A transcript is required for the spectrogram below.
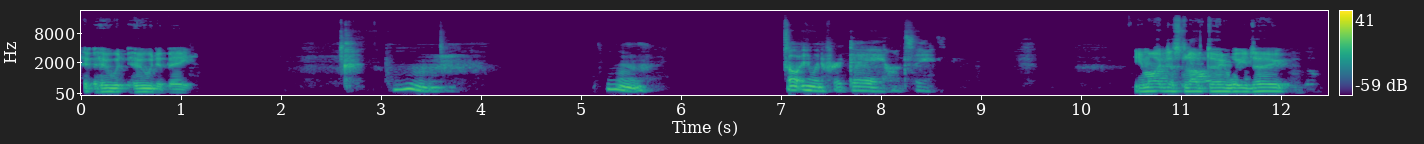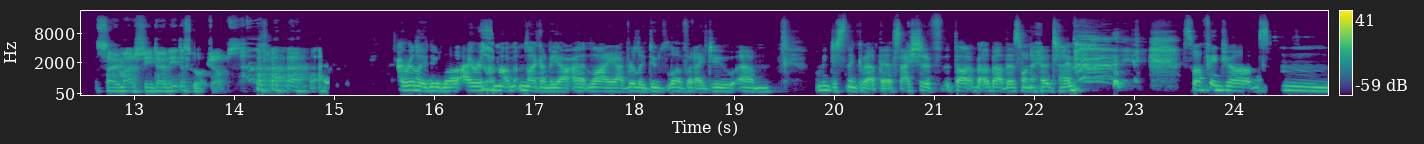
who, who would who would it be? Hmm. Hmm. Oh, anyone for a day? Let's see. You might just love doing what you do so much you don't need to swap jobs. I really do love. I really. I'm not going to be a uh, lie. I really do love what I do. Um, let me just think about this. I should have thought about, about this one ahead of time. Swapping jobs. Hmm.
